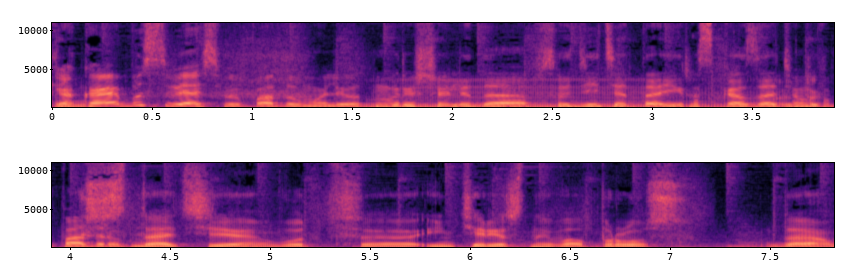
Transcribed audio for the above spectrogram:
Какая бы связь, вы подумали? Вот мы решили, да, обсудить это и рассказать это, вам поподробнее. Кстати, вот э, интересный вопрос да.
